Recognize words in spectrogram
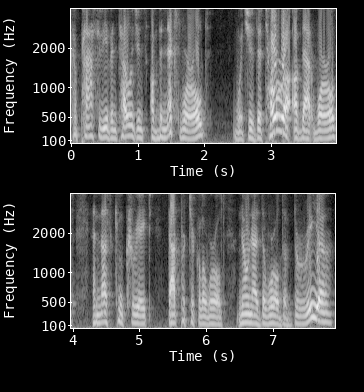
capacity of intelligence of the next world, which is the Torah of that world, and thus can create that particular world known as the world of Beriah.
